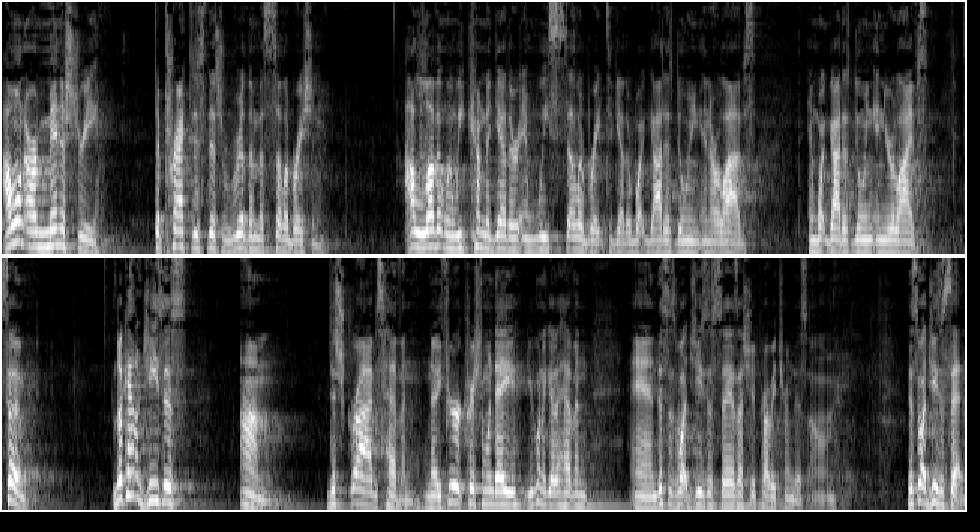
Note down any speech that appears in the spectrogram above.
I want our ministry to practice this rhythm of celebration. I love it when we come together and we celebrate together what God is doing in our lives and what God is doing in your lives. So, look how Jesus um, describes heaven. Now, if you're a Christian one day, you're going to go to heaven, and this is what Jesus says. I should probably turn this on. This is what Jesus said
